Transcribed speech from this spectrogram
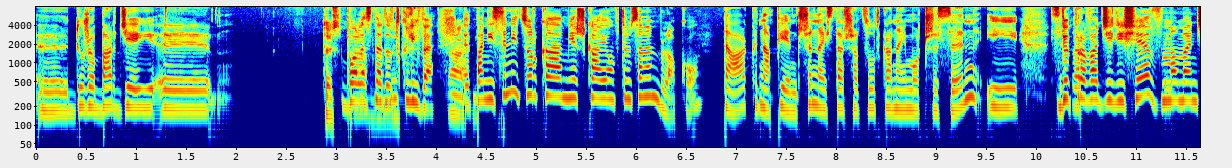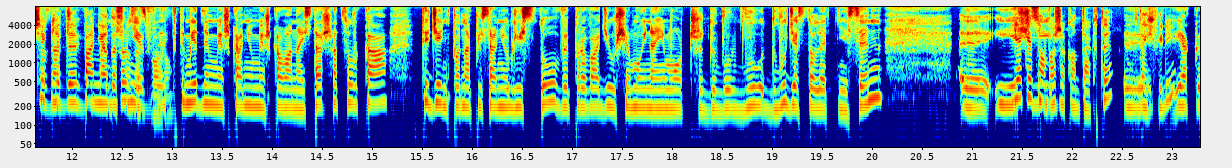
y, dużo bardziej... y, to jest Bolesne, prawda. My- dotkliwe. tak. E, Pani syn i córka mieszkają w tym samym bloku. Tak, na piętrze, najstarsza córka, najmłodszy syn i... Wyprowadzili się w momencie, To znaczy, kiedy pani odeszła nie, ze zboru. W, w tym jednym mieszkaniu mieszkała najstarsza córka. Tydzień po napisaniu listu wyprowadził się mój najmłodszy dwu- dwu- dwudziestoletni syn. Y, i Jakie są wasze kontakty w tej Y, chwili? Jak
